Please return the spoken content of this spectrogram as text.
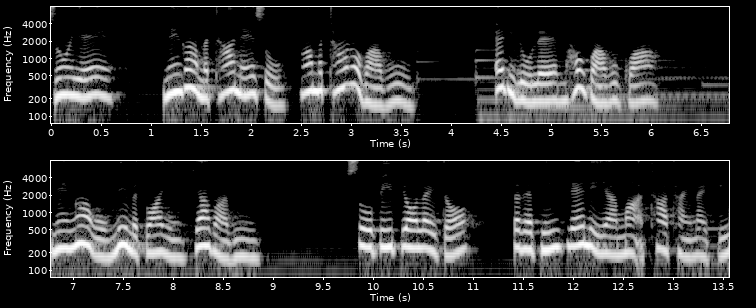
ဇွန်ရဲ့နင်ကမထားနဲ့ဆိုငါမထားတော့ပါဘူးအဲ့ဒီလိုလဲမဟုတ်ပါဘူးကွာနင်ငါ့ကိုမေ့မသွားရင်ရပါပြီဆိုပြီးပြောလိုက်တော့ တရပီလဲနေရမှထထိုင်လိုက်ပြီ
